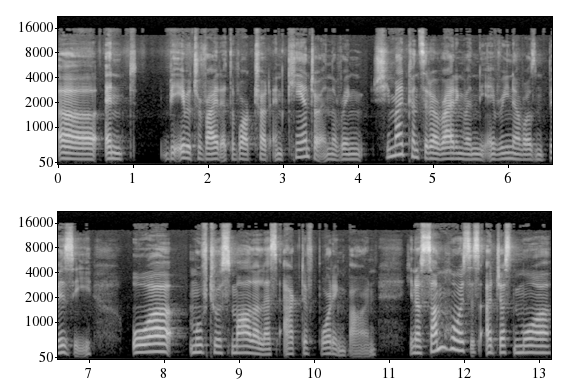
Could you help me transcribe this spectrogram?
uh, and be able to ride at the walk, trot, and canter in the ring, she might consider riding when the arena wasn't busy or move to a smaller, less active boarding barn. You know, some horses are just more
